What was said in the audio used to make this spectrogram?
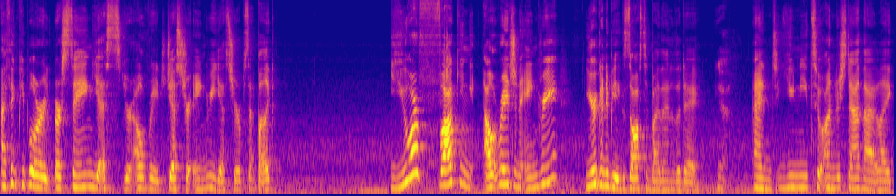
i think people are are saying yes you're outraged. Yes you're angry. Yes you're upset. But like you are fucking outraged and angry you're gonna be exhausted by the end of the day. Yeah, and you need to understand that like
